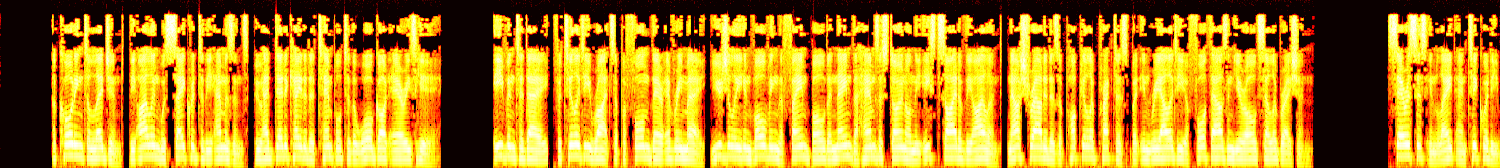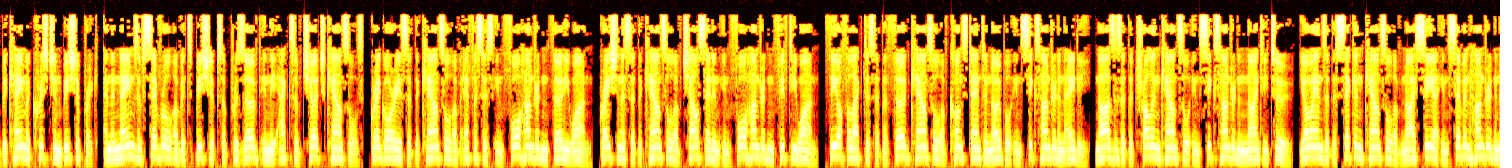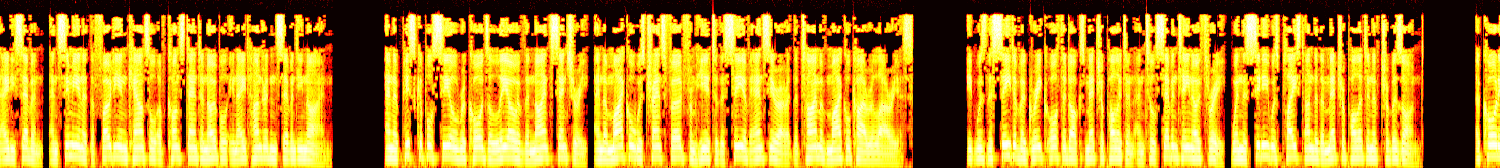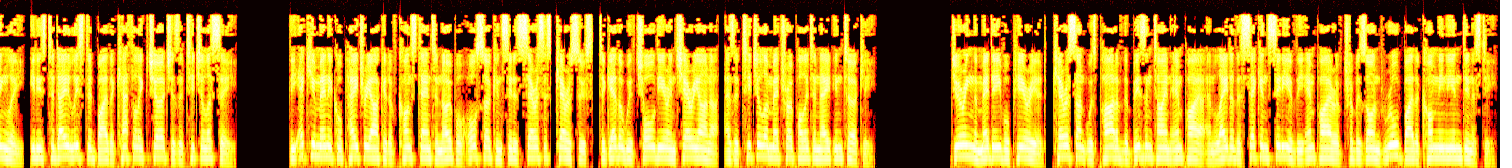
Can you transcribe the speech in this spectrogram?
According to legend, the island was sacred to the Amazons, who had dedicated a temple to the war god Ares here. Even today, fertility rites are performed there every May, usually involving the famed boulder named the Hamza stone on the east side of the island, now shrouded as a popular practice but in reality a 4,000-year-old celebration. Cerasus in late antiquity became a Christian bishopric, and the names of several of its bishops are preserved in the Acts of Church Councils, Gregorius at the Council of Ephesus in 431, Gratianus at the Council of Chalcedon in 451, Theophylactus at the Third Council of Constantinople in 680, Narses at the Trullan Council in 692, Ioannes at the Second Council of Nicaea in 787, and Simeon at the Photian Council of Constantinople in 879. An episcopal seal records a Leo of the 9th century, and a Michael was transferred from here to the See of Ancyra at the time of Michael Keroularios. It was the seat of a Greek Orthodox metropolitan until 1703, when the city was placed under the Metropolitan of Trebizond. Accordingly, it is today listed by the Catholic Church as a titular see. The Ecumenical Patriarchate of Constantinople also considers Cerasus together with Chaldea and Cheriana, as a titular metropolitanate in Turkey. During the medieval period, Kherasont was part of the Byzantine Empire and later the second city of the Empire of Trebizond ruled by the Komnenian dynasty.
